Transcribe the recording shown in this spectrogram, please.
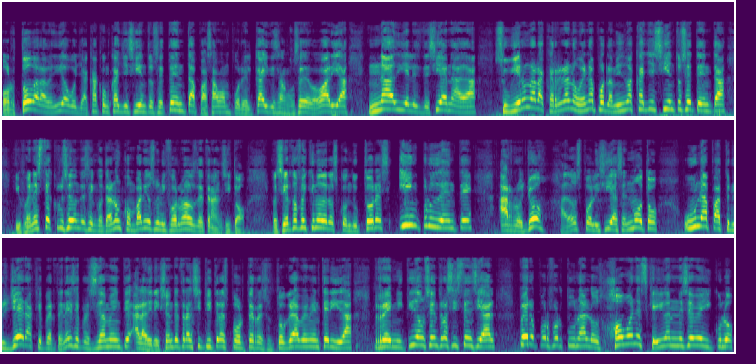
por toda la avenida Boyacá con calle 170. Pasaban por el CAI de San José de Bavaria. Nadie les decía nada. Subieron a la carrera novena por la misma calle 170 y fue en este cruce donde se encontraron con varios uniformados de tránsito. Lo cierto fue que uno de los conductores, imprudente, arrolló a dos policías en moto. Una patrullera que pertenece precisamente a la Dirección de Tránsito y Transporte resultó gravemente herida, remitida a un centro asistencial, pero por fortuna los jóvenes que iban en ese vehículo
